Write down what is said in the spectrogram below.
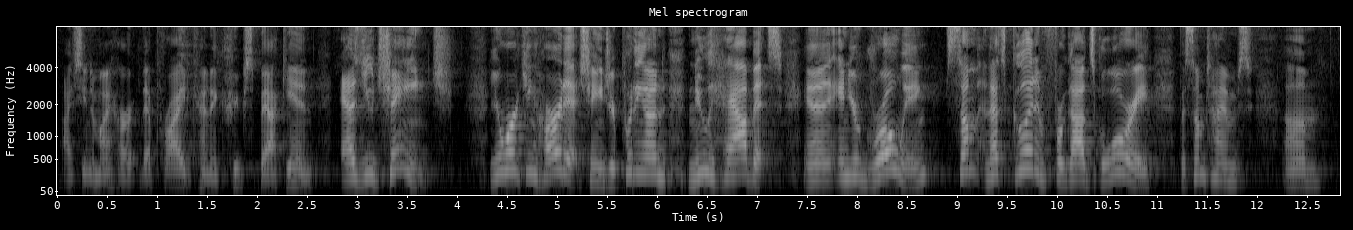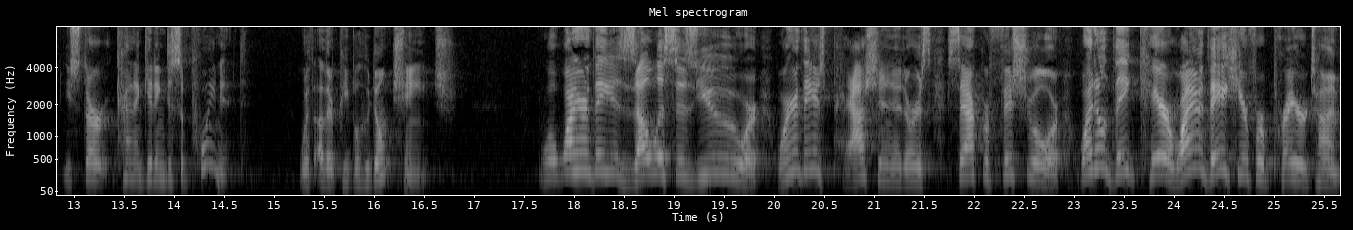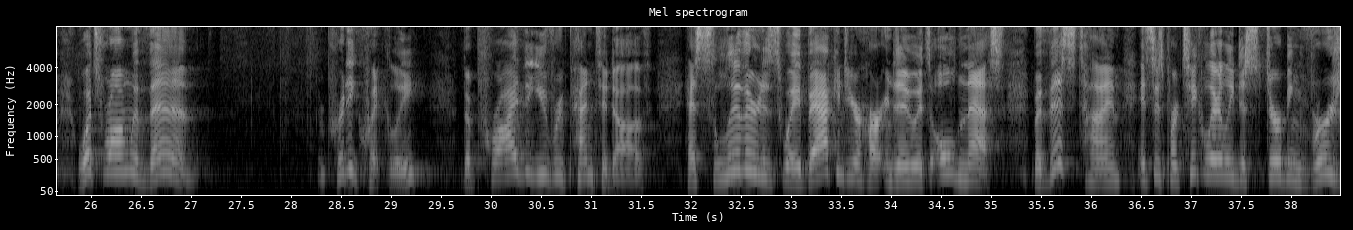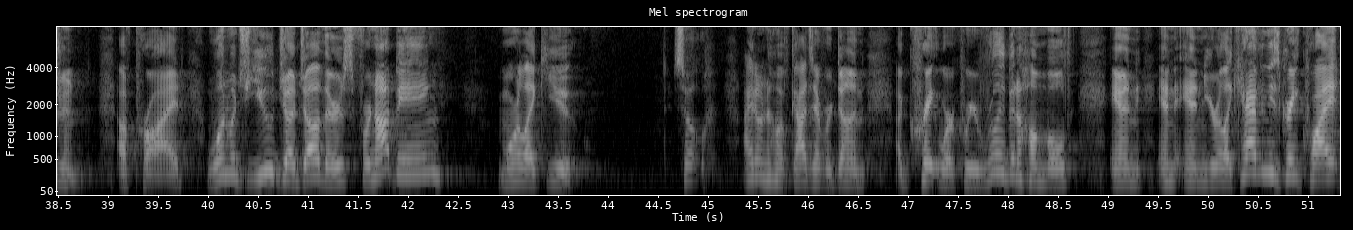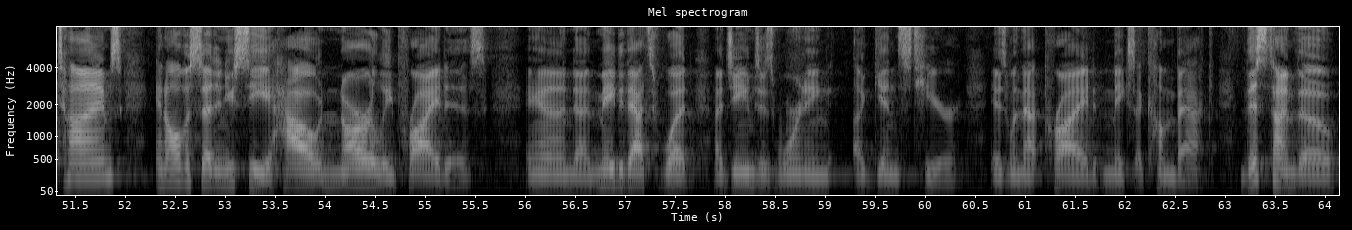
I've seen in my heart that pride kind of creeps back in as you change. You're working hard at change. You're putting on new habits and, and you're growing. Some, and that's good and for God's glory. But sometimes um, you start kind of getting disappointed with other people who don't change. Well, why aren't they as zealous as you? Or why aren't they as passionate or as sacrificial? Or why don't they care? Why aren't they here for prayer time? What's wrong with them? And pretty quickly, the pride that you've repented of has slithered its way back into your heart, into its old nest. But this time, it's this particularly disturbing version of pride, one which you judge others for not being more like you. So, I don't know if God's ever done a great work where you've really been humbled and, and, and you're like having these great quiet times, and all of a sudden you see how gnarly pride is. And uh, maybe that's what uh, James is warning against here, is when that pride makes a comeback. This time, though,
